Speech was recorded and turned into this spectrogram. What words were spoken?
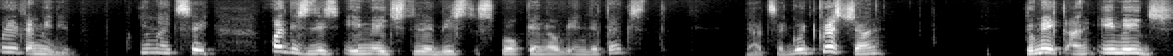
Wait a minute. You might say, what is this image to the beast spoken of in the text? That's a good question. To make an image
